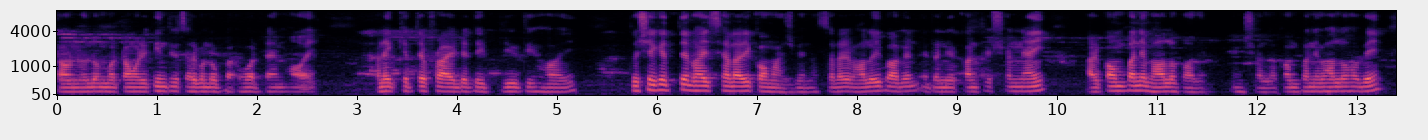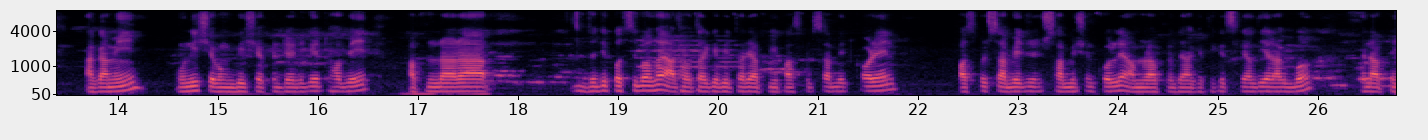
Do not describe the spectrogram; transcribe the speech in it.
কারণ হলো মোটামুটি তিন থেকে চার ঘণ্টা ওভার টাইম হয়। অনেক ক্ষেত্রে ফ্রাইডেতে ডিউটি হয়। তো সেক্ষেত্রে ভাই স্যালারি কম আসবে না। স্যালারি ভালোই পাবেন, এটা নিয়ে কনফিউশন নেই। আর কোম্পানি ভালো পাবেন ইনশাল্লাহ কোম্পানি ভালো হবে, আগামী উনিশ এবং বিশ এপ্রিল ডেলিগেট হবে। আপনারা যদি পসিবল হয়, আঠারো তারিখের ভিতরে আপনি পাসপোর্ট সাবমিট করেন। পাসপোর্ট সাবমিট সাবমিশন করলে আমরা আপনাদের আগে থেকে সিরিয়াল দিয়ে রাখব। যেন আপনি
